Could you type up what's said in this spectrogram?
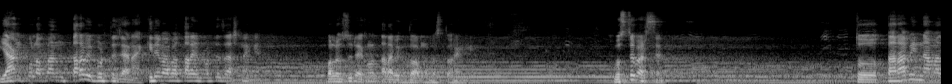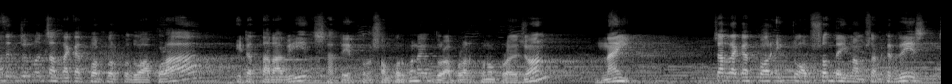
ইয়াং পোলাপান তারাবি পড়তে যায় না। কিরে বাবা, তারাবি পড়তে যাস না কেন? বলে, হুজুর, এখন তারাবির দোয়া মুখস্থ হয়নি। বুঝতে পারছেন? তো তারাবির নামাজের জন্য চার রাকাত পর পর দোয়া পড়া, এটা তারাবির সাথে কোনো সম্পর্ক নাই, দোয়া পড়ার কোনো প্রয়োজন নাই। চার রাকাত পর একটু অবসর দেয় ইমাম সাহেব, এটা রেস্ট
